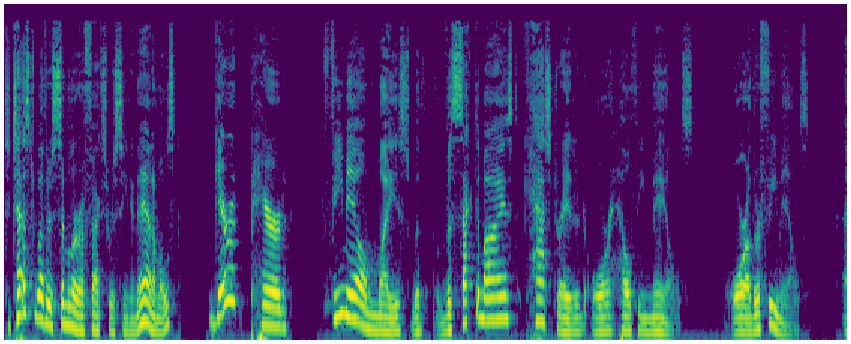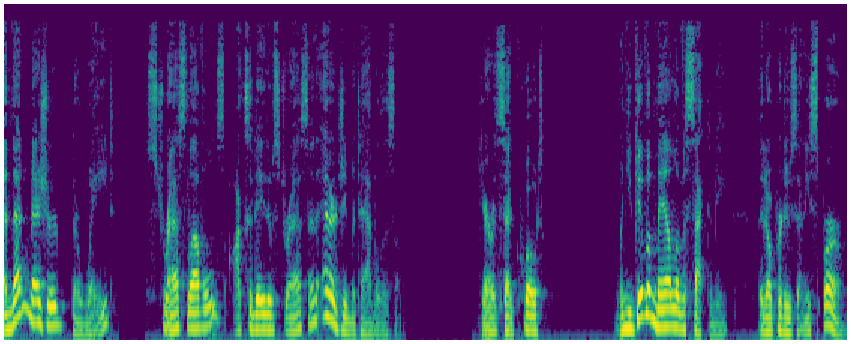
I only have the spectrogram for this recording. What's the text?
To test whether similar effects were seen in animals, Garratt paired female mice with vasectomized, castrated, or healthy males, or other females, and then measured their weight, stress levels, oxidative stress, and energy metabolism. Garratt said, quote, When you give a male a vasectomy, they don't produce any sperm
